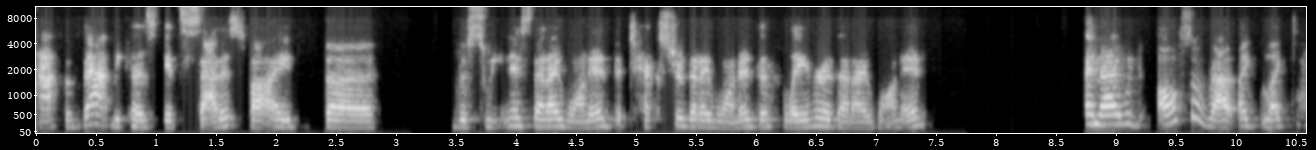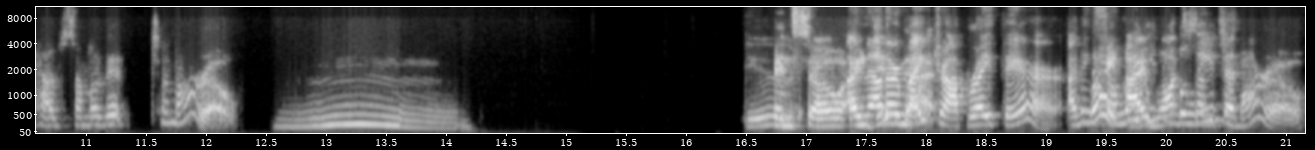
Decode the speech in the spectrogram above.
half of that because it's satisfied the the sweetness that I wanted, the texture that I wanted, the flavor that I wanted and I would also rather I'd like to have some of it tomorrow. Mm. Dude, and so another mic drop right there. I think right. so many people I believe that tomorrow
